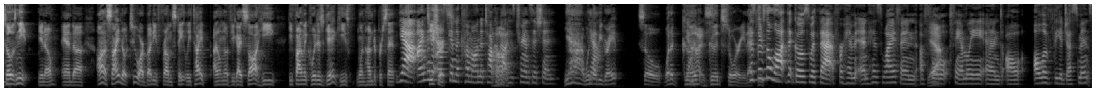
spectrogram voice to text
so it was neat, you know. And uh, on a side note, too, our buddy from Stately Type, I don't know if you guys saw, he he finally quit his gig. He's one hundred percent. Yeah, I'm going to ask him to come on to talk Oh. about his transition Yeah, wouldn't Yeah. that be great? So what a good Nice. good story. That because he- there's a lot that goes with that for him and his wife and a full Yeah. family and all all of the adjustments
